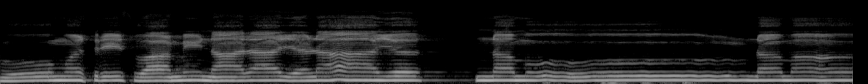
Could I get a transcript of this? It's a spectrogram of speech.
ઓમ શ્રી સ્વામિનારાયણાય નમો નમઃ.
